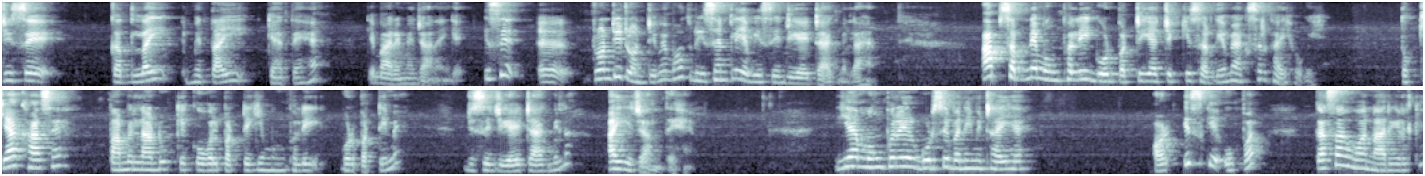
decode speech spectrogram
जिसे कदलई मिताई कहते हैं, के बारे में जानेंगे। इसे ट्वेंटी ट्वेंटी में बहुत रिसेंटली अभी इसे जीआई टैग मिला है। आप सबने मूंगफली गुड़ पट्टी या चिक्की सर्दियों में अक्सर खाई होगी। तो क्या खास है तमिलनाडु के कोवल पट्टी की मूंगफली गुड़ पट्टी में, जिसे जीआई टैग मिला? आइए जानते हैं। यह मूंगफली और गुड़ से बनी मिठाई है और इसके ऊपर कसा हुआ नारियल के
